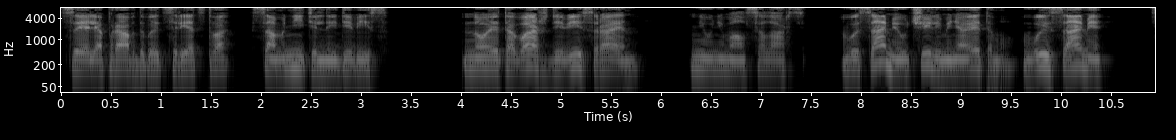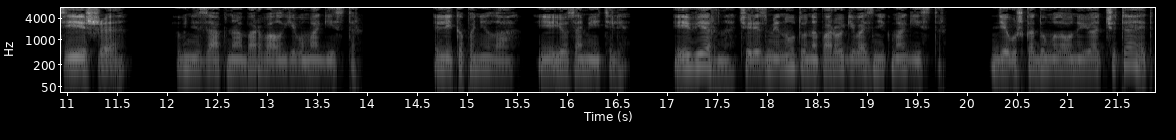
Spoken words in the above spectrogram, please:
Цель оправдывает средства – сомнительный девиз. Но это ваш девиз, Райан, не унимался Ларс. Вы сами учили меня этому. Вы сами. Тише, внезапно оборвал его магистр. Лика поняла, ее заметили. И верно, через минуту на пороге возник магистр. Девушка думала, он ее отчитает,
